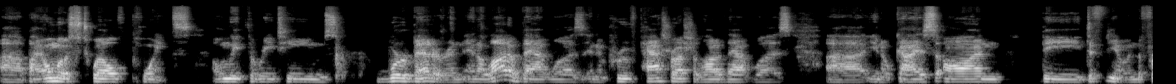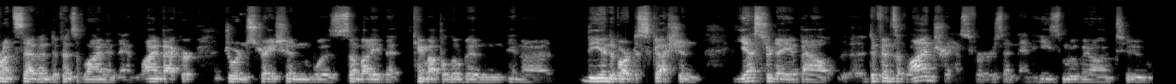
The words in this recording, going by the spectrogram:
uh, by almost 12 points. Only three teams were better. And, and a lot of that was an improved pass rush. A lot of that was, uh, you know, guys on the, you know, in the front seven, defensive line and, and linebacker. Jordan Strachan was somebody that came up a little bit in, in a the end of our discussion yesterday about uh, defensive line transfers, and, and he's moving on to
